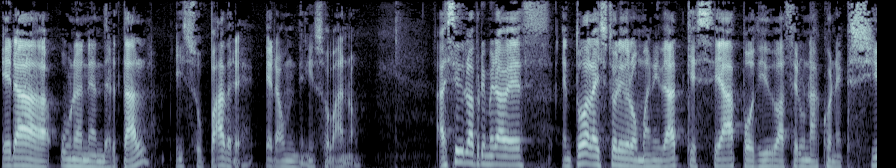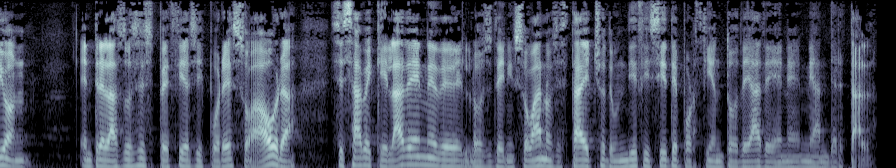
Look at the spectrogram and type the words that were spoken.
era una neandertal y su padre era un denisovano. Ha sido la primera vez en toda la historia de la humanidad que se ha podido hacer una conexión entre las dos especies y por eso ahora se sabe que el ADN de los denisovanos está hecho de un 17% de ADN neandertal.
